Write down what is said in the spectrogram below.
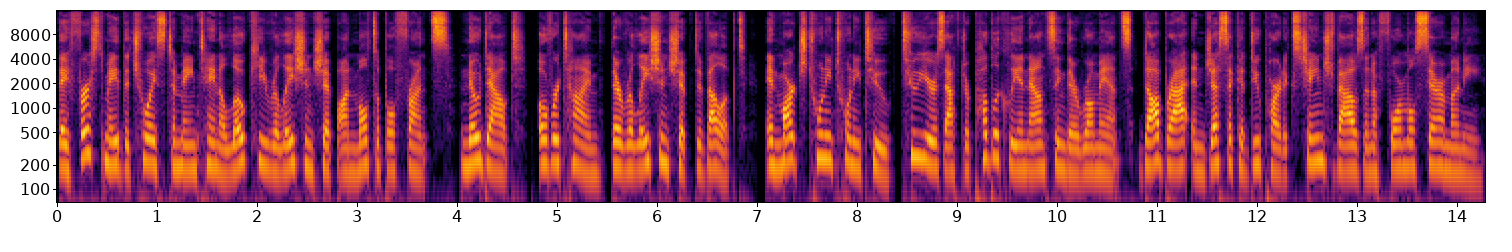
they first made the choice to maintain a low-key relationship on multiple fronts. No doubt, over time, their relationship developed. In March 2022, two years after publicly announcing their romance, Da Brat and Jessica Dupart exchanged vows in a formal ceremony.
